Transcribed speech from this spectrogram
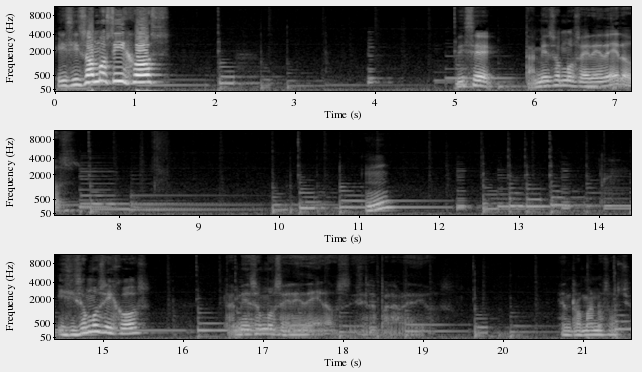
y si somos hijos, dice, también somos herederos. ¿Mm? Y si somos hijos, también somos herederos, dice la palabra de Dios. En Romanos 8.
